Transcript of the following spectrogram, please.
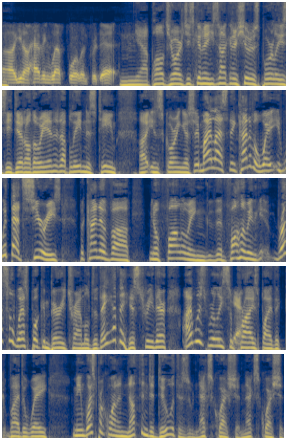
uh, you know having left Portland for dead. Yeah, Paul George. He's gonna he's not gonna shoot as poorly as he did, although he ended up leading his team uh, in scoring yesterday. My last thing, kind of a way with that series, but kind of uh, you know following the following Russell Westbrook and Berry Tramel. Do they have a history there? I was really surprised yeah. by the by the way. I mean, Westbrook wanted nothing to do with his next question. Next question.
